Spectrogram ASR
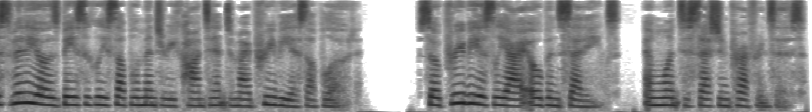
This video is basically supplementary content to my previous upload. So previously I opened settings, and went to session preferences.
